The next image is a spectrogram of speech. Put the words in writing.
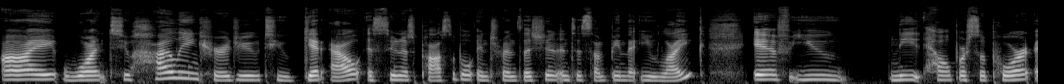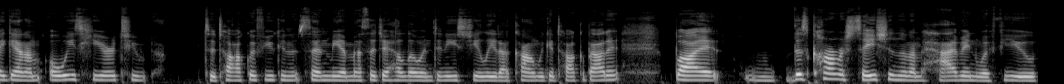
I want to highly encourage you to get out as soon as possible and transition into something that you like. If you need help or support, again, I'm always here to to talk with you. can send me a message at hello and deniseglee.com. We can talk about it. But this conversation that I'm having with you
